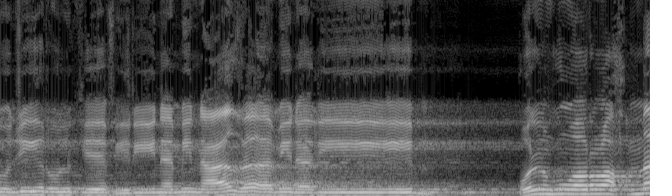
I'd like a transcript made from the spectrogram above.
يجير الكافرين من عذاب أليم. قل هو الرحمن.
